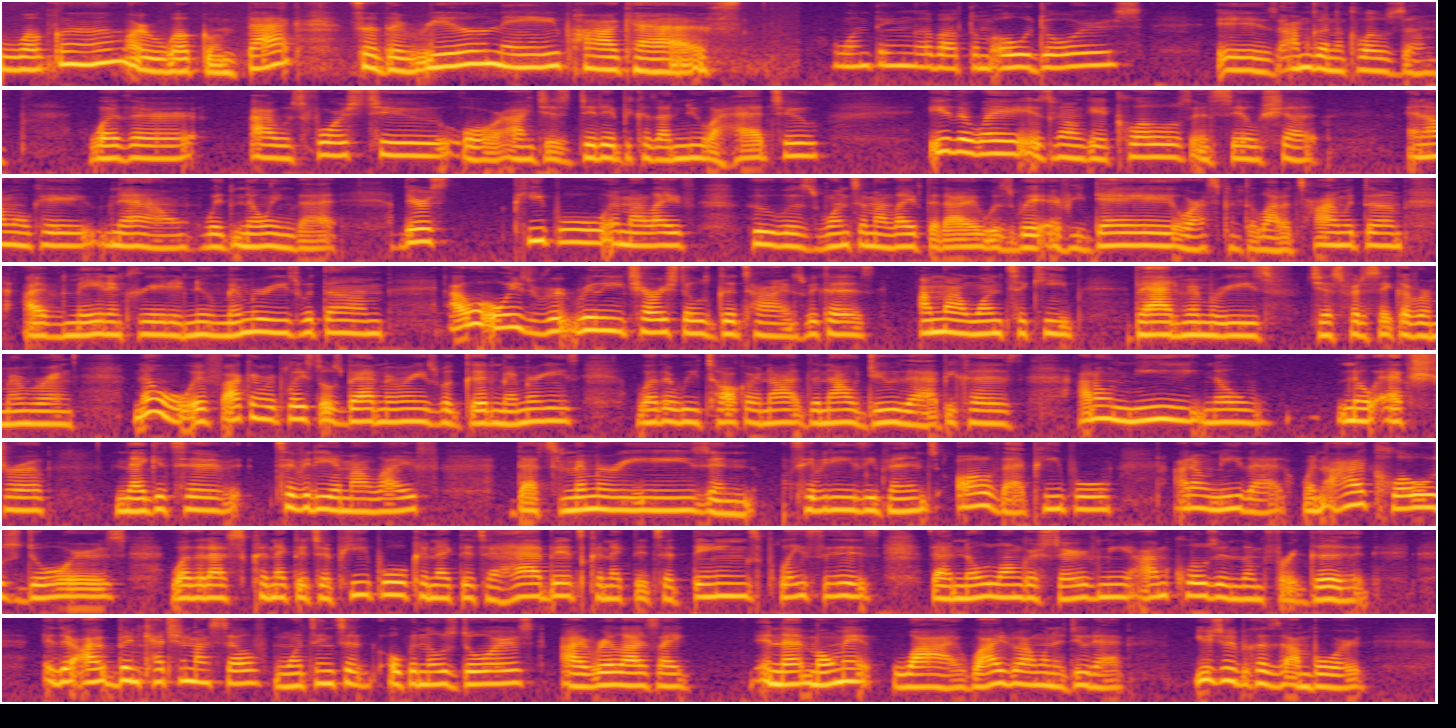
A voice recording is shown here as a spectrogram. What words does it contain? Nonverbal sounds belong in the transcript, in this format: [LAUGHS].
welcome or welcome back to the Real Nae podcast. One thing about them old doors is I'm gonna close them, whether I was forced to or I just did it because I knew I had to. Either way, it's gonna get closed and sealed shut, and I'm okay now with knowing that there's people in my life who was once in my life that I was with every day or I spent a lot of time with them. I've made and created new memories with them. I will always re- really cherish those good times because I'm not one to keep bad memories just for the sake of remembering. No, if I can replace those bad memories with good memories, whether we talk or not, then I'll do that because I don't need no no extra negativity in my life that's memories and activities, events, all of that, people. I don't need that. When I close doors, whether that's connected to people, connected to habits, connected to things, places that no longer serve me, I'm closing them for good. There, I've been catching myself wanting to open those doors. I realize, like, in that moment, why? Why do I want to do that? Usually because I'm bored.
